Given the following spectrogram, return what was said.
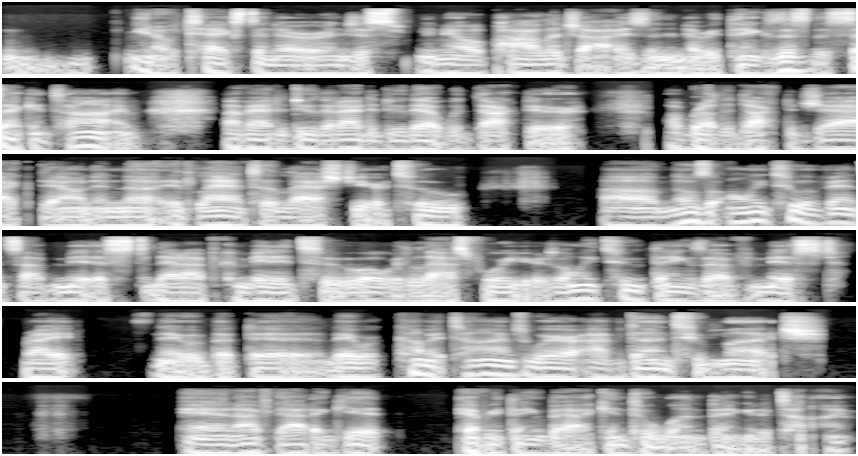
you know, texting her and just, you know, apologizing and everything. Cause this is the second time I've had to do that. I had to do that with Dr. my brother, Dr. Jack down in uh, Atlanta last year too. Um, those are only two events I've missed that I've committed to over the last four years. Only two things I've missed, right? they were, but the, they were come at times where I've done too much, and I've got to get everything back into one thing at a time.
